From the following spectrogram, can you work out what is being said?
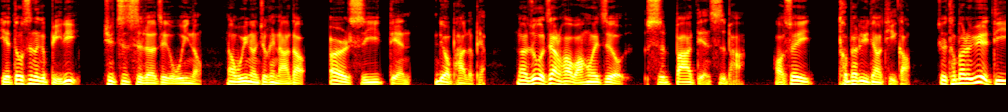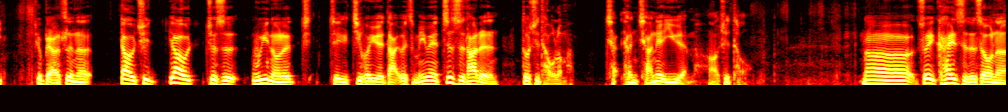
也都是那个比例去支持了这个吴一农，那吴一农就可以拿到二十一点六趴的票。那如果这样的话，王鸿薇只有十八点四趴。哦，所以投票率一定要提高。所以投票率越低，就表示呢要去要就是吴一农的这个机会越大。为什么？因为支持他的人都去投了嘛，强很强烈意愿嘛，哦去投。那所以开始的时候呢，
